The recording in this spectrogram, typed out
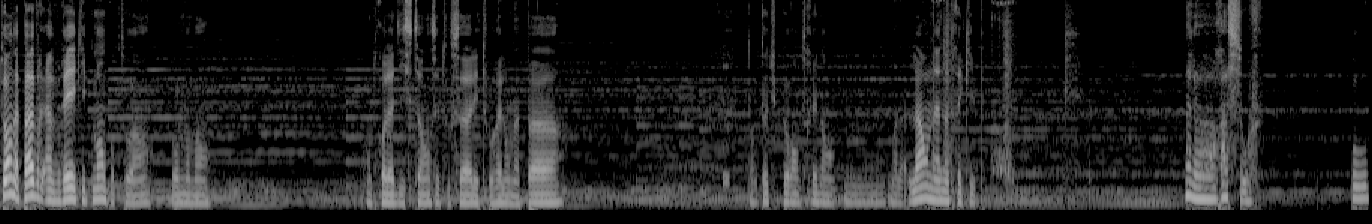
Toi, on n'a pas un vrai équipement pour toi, hein, pour le moment. Contrôle à distance et tout ça, les tourelles, on n'a pas. Donc toi, tu peux rentrer dans... Hmm, voilà, là, on a notre équipe. Alors, assaut. Po,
